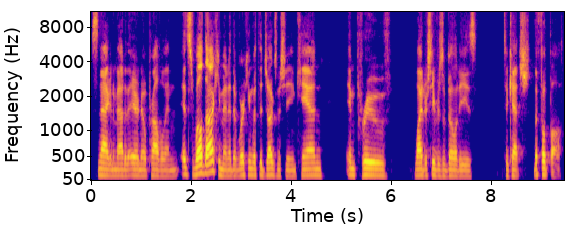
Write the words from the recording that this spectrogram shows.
snagging them out of the air, no problem. And it's well documented that working with the jugs machine can improve wide receivers' abilities to catch the football.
